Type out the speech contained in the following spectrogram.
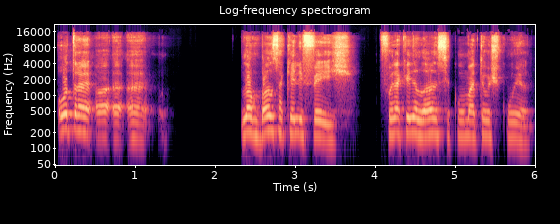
outra uh, uh, uh, lambança que ele fez foi naquele lance com o Matheus Cunha,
